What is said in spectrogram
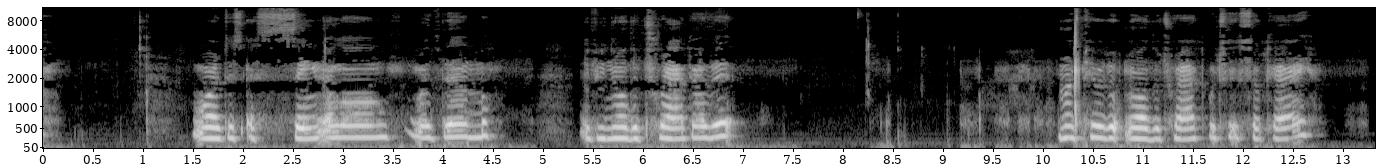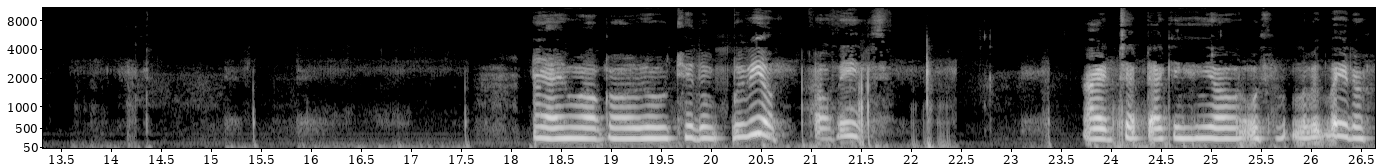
or just a sing along with them, if you know the track of it. Most people don't know the track, which is okay. And go to the review oh, of these. I'll check back in here with a little bit later.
